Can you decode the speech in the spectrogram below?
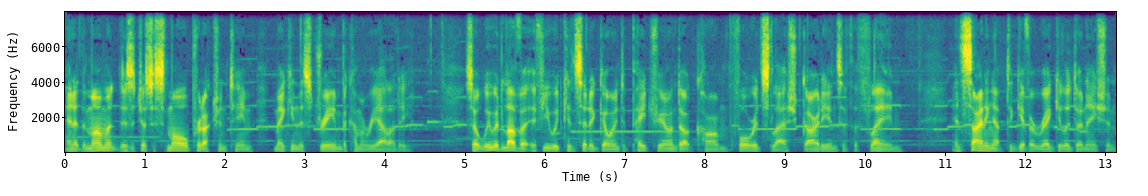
And at the moment, there's just a small production team making this dream become a reality. So we would love it if you would consider going to patreon.com forward slash guardians of the flame and signing up to give a regular donation,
